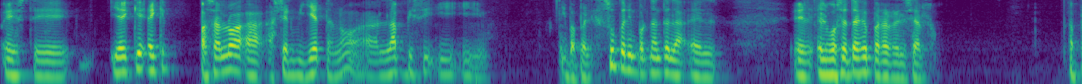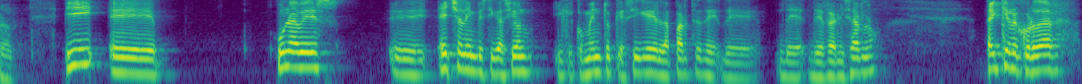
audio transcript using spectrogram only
este, y hay que, hay que pasarlo a, a servilleta, ¿no? A lápiz y, y, y papel. Es súper importante el, el, el bocetaje para realizarlo. Ah, perdón. Y eh, una vez eh, hecha la investigación y que comento que sigue la parte de, de- de- realizarlo, hay que recordar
